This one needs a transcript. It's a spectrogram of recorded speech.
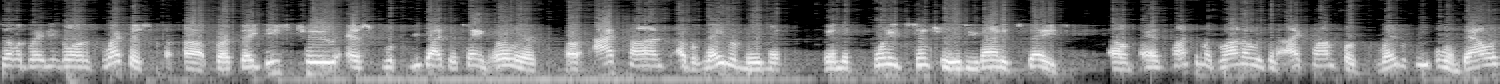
celebrating Dolores Huerta's uh, birthday. These two, as you guys were saying earlier, are icons of the labor movement in the 20th century of the United States. Um, as Pancho Medrano is an icon for labor people in Dallas,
